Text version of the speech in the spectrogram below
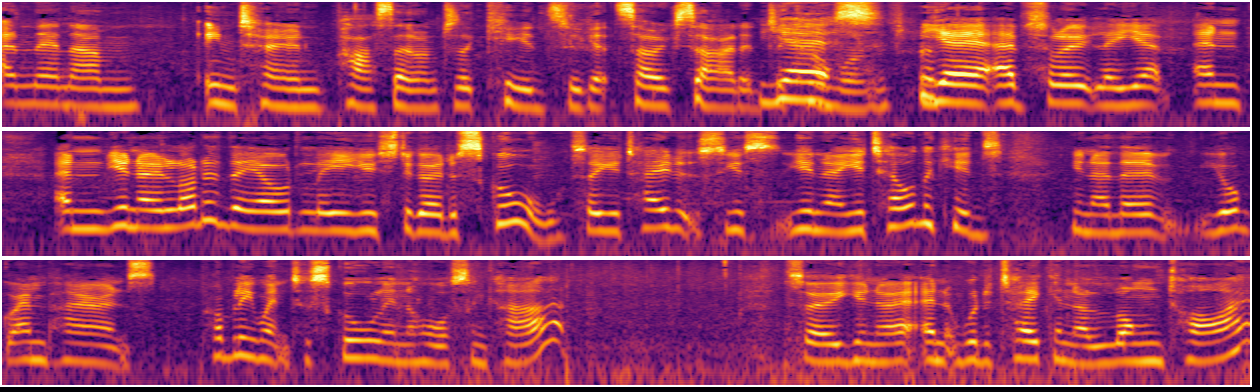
And then um, in turn pass that on to the kids who get so excited to yes. come on. yeah, absolutely. Yep. And and you know, a lot of the elderly used to go to school, so you take it, you, you know, you tell the kids, you know, the your grandparents probably went to school in a horse and cart. So you know, and it would have taken a long time.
